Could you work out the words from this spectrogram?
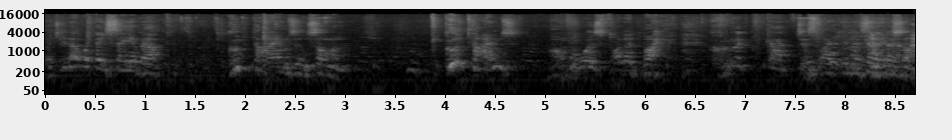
But you know what they say about good times and so on? Good times are always followed by groot kat, just like in next song.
